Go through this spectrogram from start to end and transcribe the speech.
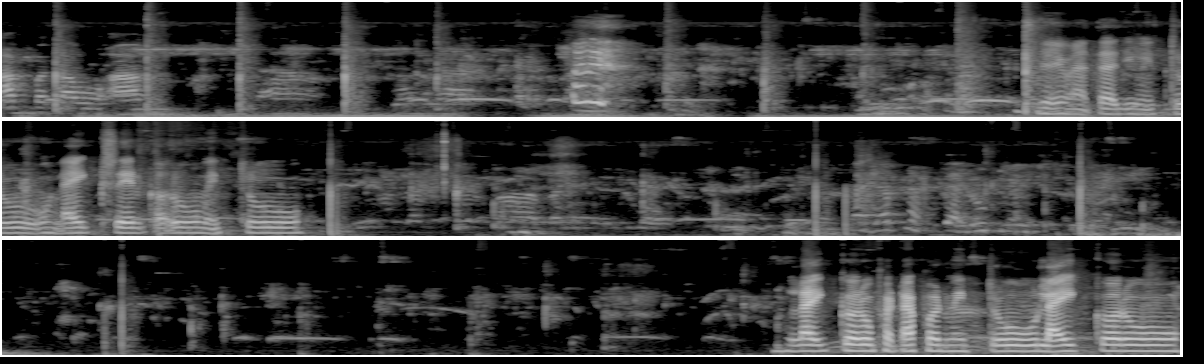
આમ બતાવો આમ. જય માતાજી મિત્રો. લાઈક શેર કરો મિત્રો. લાઈક કરો ફટાફટ મિત્રો. લાઈક કરો.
